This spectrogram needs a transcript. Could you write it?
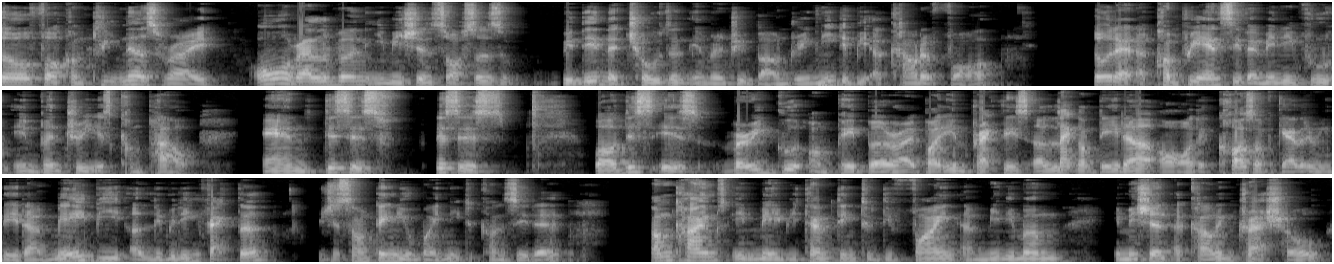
So for completeness, right, all relevant emission sources within the chosen inventory boundary need to be accounted for so that a comprehensive and meaningful inventory is compiled. And this is this is well, this is very good on paper, right? But in practice, a lack of data or the cost of gathering data may be a limiting factor, which is something you might need to consider. Sometimes it may be tempting to define a minimum emission accounting threshold,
